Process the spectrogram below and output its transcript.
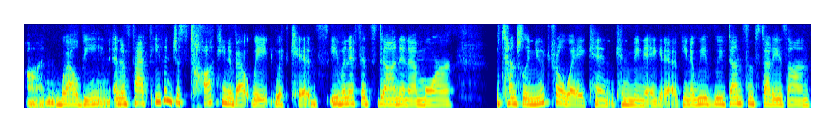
on well-being and in fact even just talking about weight with kids even if it's done in a more potentially neutral way can can be negative. You know, we've we've done some studies on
